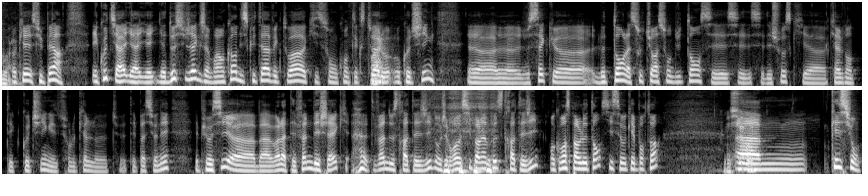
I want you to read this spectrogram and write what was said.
Ok, super. Écoute, il y y a- il y a deux sujets que j'aimerais encore discuter avec toi qui sont contextuels Ouais. au, au coaching. Euh, je sais que le temps, la structuration du temps, c'est des choses qui, euh, qui arrivent dans tes coachings et sur lesquelles euh, tu es passionné. Et puis aussi, euh, bah, voilà, tu es fan d'échecs, tu es fan de stratégie. Donc j'aimerais aussi parler un peu de stratégie. On commence par le temps, si c'est OK pour toi. Bien sûr. question.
